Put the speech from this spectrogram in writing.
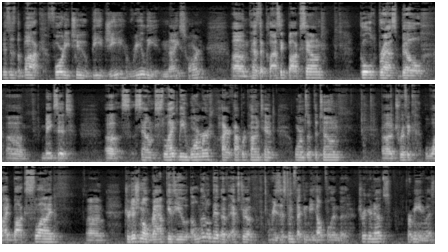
This is the Bach 42BG, really nice horn. Um, has a classic Bach sound. Gold brass bell um, makes it uh, sound slightly warmer, higher copper content, warms up the tone. Uh, terrific wide box slide. Uh, traditional wrap gives you a little bit of extra resistance that can be helpful in the trigger notes, for me anyways.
